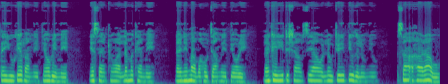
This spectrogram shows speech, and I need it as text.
တည်ယူခဲ့ပါမယ်ပြောပေမဲ့မျက်စံထွန်းကလက်မခံပဲနိုင်နေမှမဟုတ်ကြောင်းပဲပြောတယ် လမ်းခရီးတစ်လျှောက်ဆရာကိုလှုပ်ကြွေးပြုတယ်လို့မျိုးအစာအာဟာရကို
